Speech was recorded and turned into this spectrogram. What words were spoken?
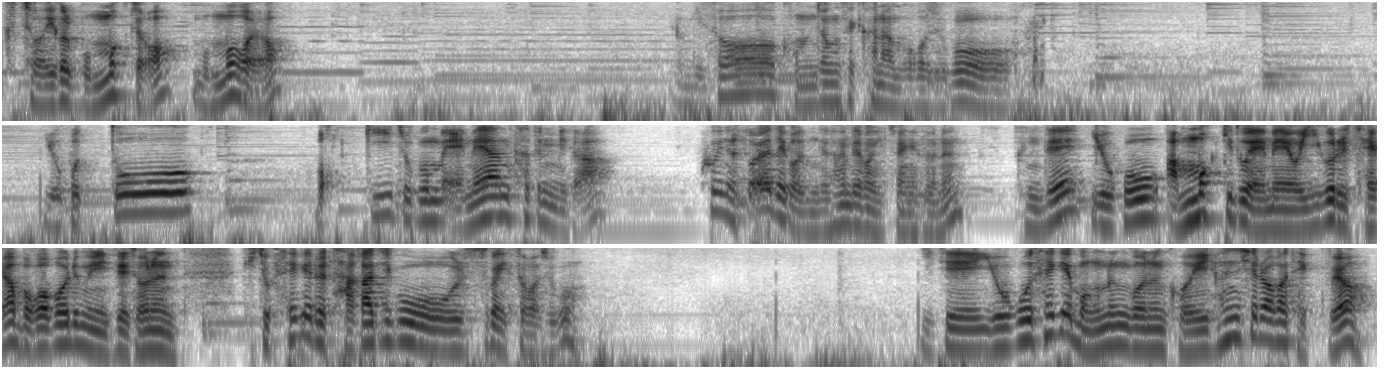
그쵸 이걸 못 먹죠 못 먹어요 여기서 검정색 하나 먹어주고 요것도 먹기 조금 애매한 카드입니다. 코인을 써야 되거든요 상대방 입장에서는. 근데 요거 안 먹기도 애매해요. 이거를 제가 먹어버리면 이제 저는 귀족 3개를 다 가지고 올 수가 있어가지고. 이제 요거 3개 먹는 거는 거의 현실화가 됐고요.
